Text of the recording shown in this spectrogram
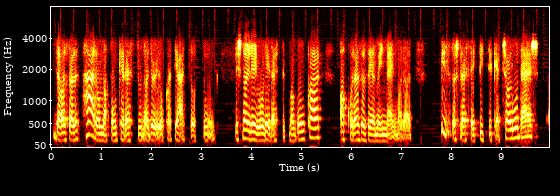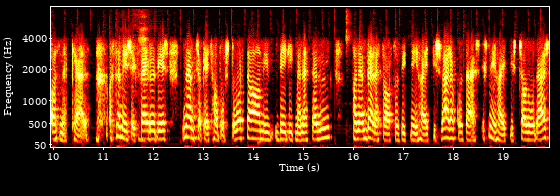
de azzal három napon keresztül nagyon jókat játszottunk. és nagyon jól éreztük magunkat, akkor az az élmény megmarad. Biztos lesz egy picike csalódás, az meg kell. A személyiségfejlődés nem csak egy habos torta, ami végig menetelünk, hanem beletartozik néha egy kis várakozás, és néha egy kis csalódás,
